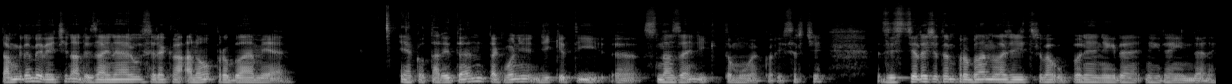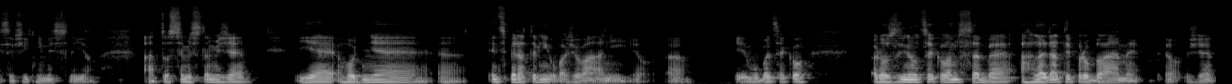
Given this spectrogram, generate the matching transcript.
tam, kde by většina designérů si řekla, ano, problém je jako tady ten, tak oni díky té uh, snaze, díky tomu jako researchi, zjistili, že ten problém leží třeba úplně někde, někde jinde, než se všichni myslí. Jo. A to si myslím, že je hodně uh, inspirativní uvažování. Jo. Je vůbec jako rozlínout se kolem sebe a hledat ty problémy. Jo. Že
